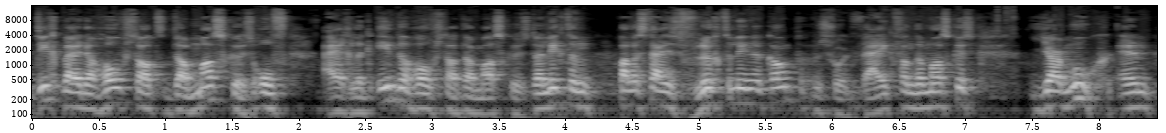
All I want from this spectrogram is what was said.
dicht bij de hoofdstad Damascus, of eigenlijk in de hoofdstad Damascus, daar ligt een Palestijns vluchtelingenkamp, een soort wijk van Damascus, Yarmouk. En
